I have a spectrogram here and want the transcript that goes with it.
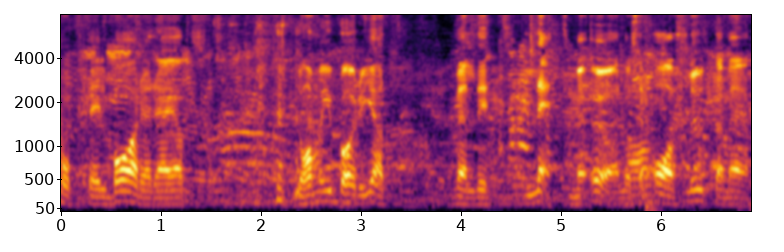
cocktailbarer är att då har man ju börjat väldigt lätt med öl och sen avsluta med,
